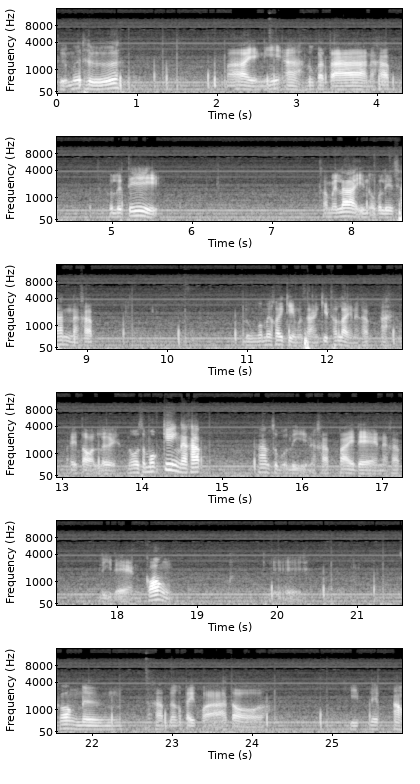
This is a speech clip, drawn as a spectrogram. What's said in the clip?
ถือมือถือ ป้าอย่างนี้ อะ ลูกตา นะครับ security camera in operation นะครับ ลุงก็ไม่ค่อยเก่งภาษาอังกฤษเท่าไหร่นะครับ อะ ไปต่อเลย no smoking นะครับ ห้ามสูบบุหรี่นะครับ ป้ายแดงนะครับหรี่แดง กล้อง กล้องหนึ่งนะครับ แล้วก็ไปขวาต่อคลิปเล็บ เอ้า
